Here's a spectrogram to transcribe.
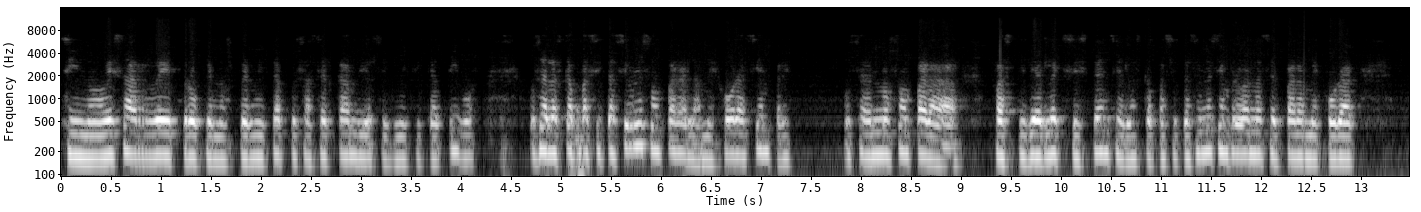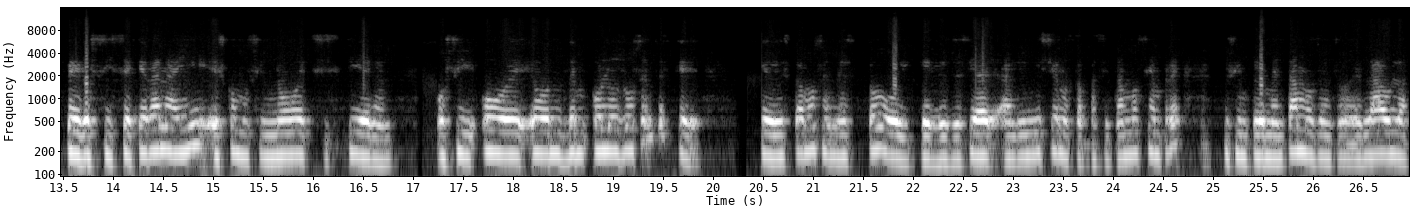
sino esa retro que nos permita pues hacer cambios significativos. O sea, las capacitaciones son para la mejora siempre, o sea, no son para fastidiar la existencia, las capacitaciones siempre van a ser para mejorar, pero si se quedan ahí es como si no existieran, o si, o, o los docentes que, que estamos en esto y que les decía al inicio nos capacitamos siempre, pues implementamos dentro del aula.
